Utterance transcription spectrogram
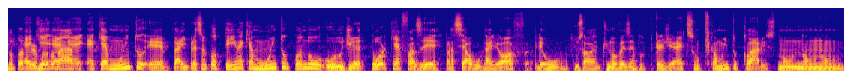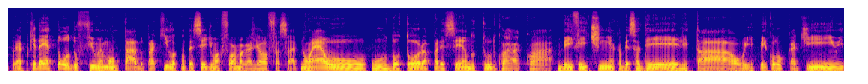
não tô afirmando é nada. É, é, que é muito. É, a impressão que eu tenho é que é muito. Quando o, o diretor quer fazer para ser algo galhofa, eu usar de novo o exemplo do Peter Jackson, fica muito claro isso. Não, não, não, é porque daí é todo o filme é montado para aquilo acontecer de uma forma galhofa, sabe? Não é o, o doutor aparecendo tudo com a, com a bem feitinha a cabeça dele e tal, e bem colocadinho, e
